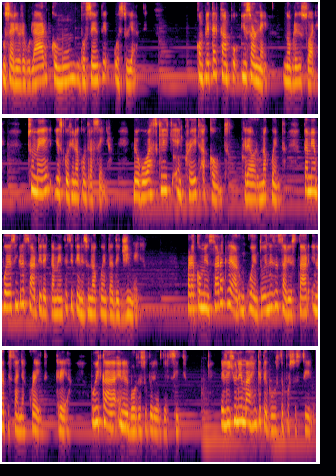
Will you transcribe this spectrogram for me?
Usuario regular, común, docente o estudiante. Completa el campo Username, nombre de usuario, tu mail y escoge una contraseña. Luego haz clic en Create Account, crear una cuenta. También puedes ingresar directamente si tienes una cuenta de Gmail. Para comenzar a crear un cuento es necesario estar en la pestaña Create, Crea, ubicada en el borde superior del sitio. Elige una imagen que te guste por su estilo.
